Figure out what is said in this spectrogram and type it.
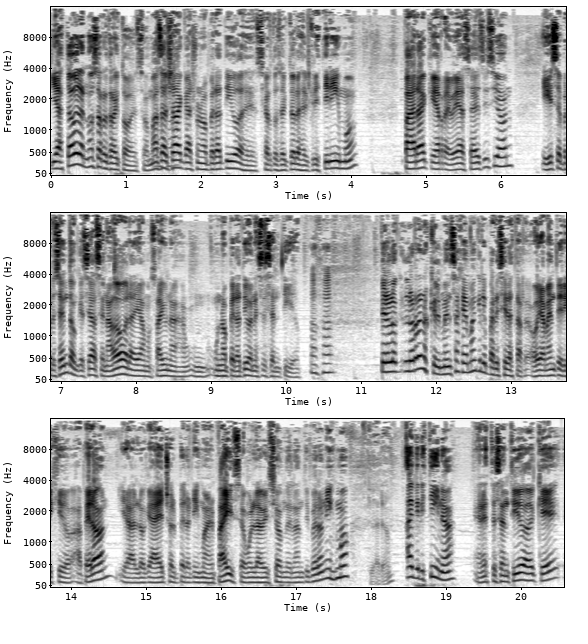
Y hasta ahora no se retractó eso, más allá que haya un operativo desde ciertos sectores del cristinismo para que revea esa decisión y se presenta, aunque sea senadora, digamos, hay una- un, un operativo en ese sentido. Ujú. Pero lo, lo raro es que el mensaje de Macri pareciera estar, obviamente, dirigido a Perón y a lo que ha hecho el peronismo en el país, según la visión del antiperonismo, Claro. a Cristina, en este sentido de que,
